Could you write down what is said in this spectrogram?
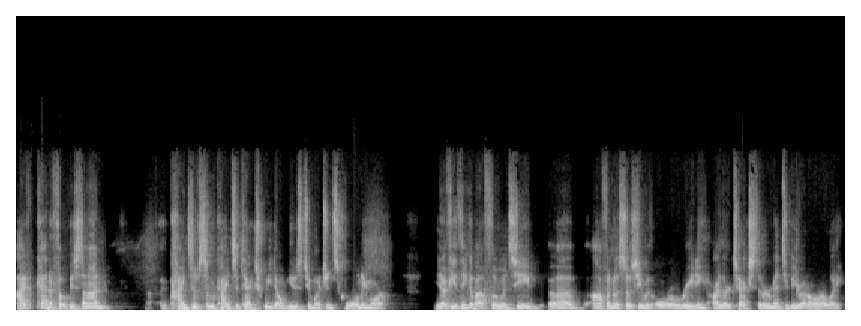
I've kind of focused on kinds of some kinds of text we don't use too much in school anymore. You know, if you think about fluency, uh, often associated with oral reading, are there texts that are meant to be read orally?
